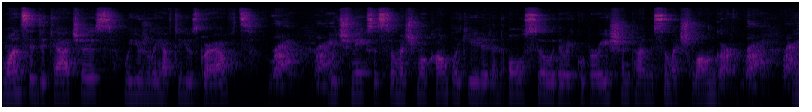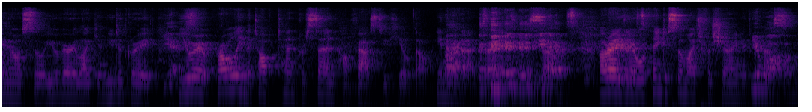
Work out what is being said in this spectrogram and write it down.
once it detaches, we usually have to use grafts, Right, right. which makes it so much more complicated, and also the recuperation time is so much longer. right, right. You know, so you're very lucky, and you did great. yes. You were probably in the top 10% how fast you healed, though. You know Right. that, right? So- yes. All right, dear. Well, thank you so much for sharing it You're with us. welcome.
